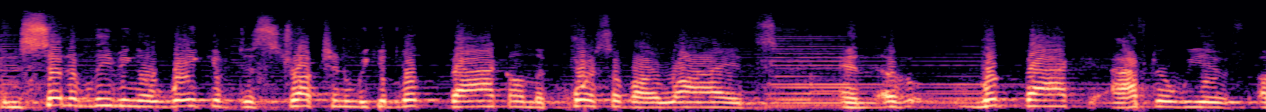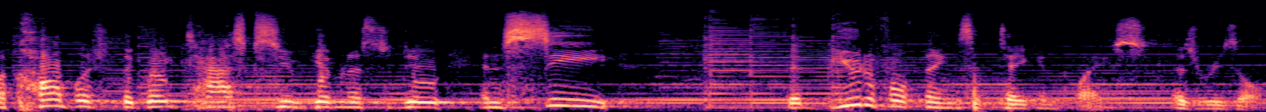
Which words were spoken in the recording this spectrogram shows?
instead of leaving a wake of destruction, we could look back on the course of our lives and uh, look back after we have accomplished the great tasks you've given us to do and see that beautiful things have taken place as a result.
